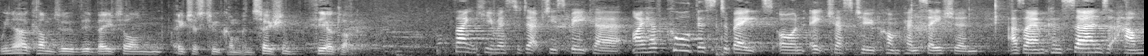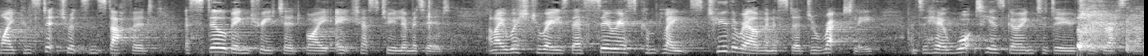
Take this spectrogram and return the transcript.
We now come to the debate on HS2 compensation. Theo Clark. Thank you, Mr Deputy Speaker. I have called this debate on HS2 compensation as I am concerned at how my constituents in Stafford are still being treated by HS2 Limited and I wish to raise their serious complaints to the Rail Minister directly and to hear what he is going to do to address them.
